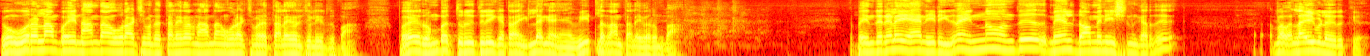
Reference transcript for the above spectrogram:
இவன் ஊரெல்லாம் போய் நான் தான் ஊராட்சி மன்ற தலைவர் நான் தான் ஊராட்சி மன்ற தலைவர்னு சொல்லிட்டு இருப்பான். போய் ரொம்ப துரு துருவி கேட்டான் இல்லைங்க என் வீட்டில் தான் தலைவரும்பான் இப்போ இந்த நிலை ஏன் நீடிக்குதுன்னா இன்னும் வந்து மேல் டாமினேஷனுங்கிறது லைவில் இருக்குது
